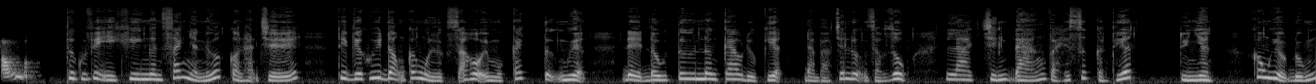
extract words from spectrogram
sống Thưa quý vị, khi ngân sách nhà nước còn hạn chế, thì việc huy động các nguồn lực xã hội một cách tự nguyện để đầu tư nâng cao điều kiện đảm bảo chất lượng giáo dục là chính đáng và hết sức cần thiết. Tuy nhiên, không hiểu đúng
